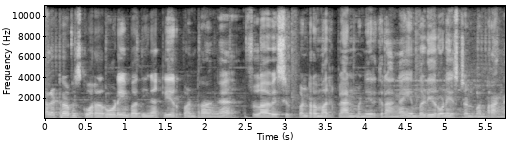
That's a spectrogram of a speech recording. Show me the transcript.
கலெக்டர் ஆஃபீஸ்க்கு வர ரோடையும் பார்த்தீங்கன்னா கிளியர் பண்ணுறாங்க ஃபுல்லாகவே ஷிஃப்ட் பண்ணுற மாதிரி பிளான் பண்ணியிருக்கிறாங்க. எம்படி ரோடை எக்ஸ்டெண்ட் பண்ணுறாங்க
